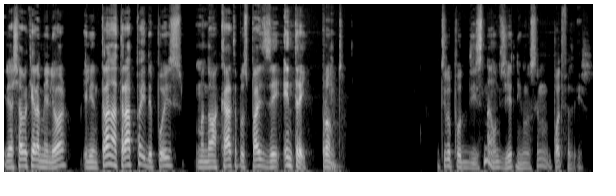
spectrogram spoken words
Ele achava que era melhor ele entrar na trapa e depois mandar uma carta para os pais e dizer: entrei, pronto. O tio disse: não, de jeito nenhum, você não pode fazer isso.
